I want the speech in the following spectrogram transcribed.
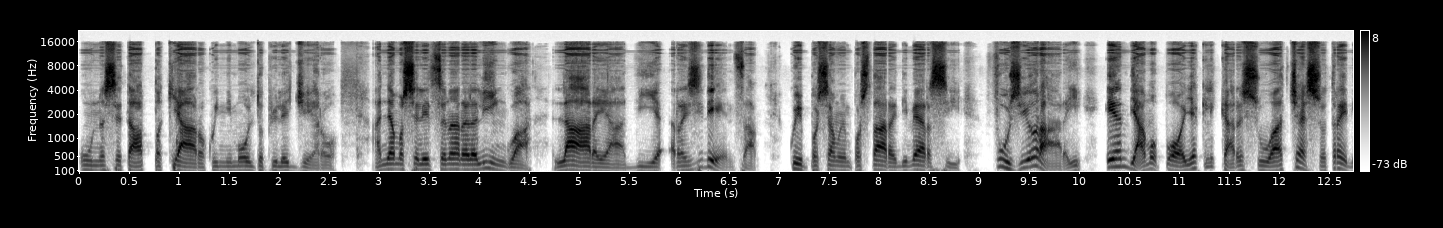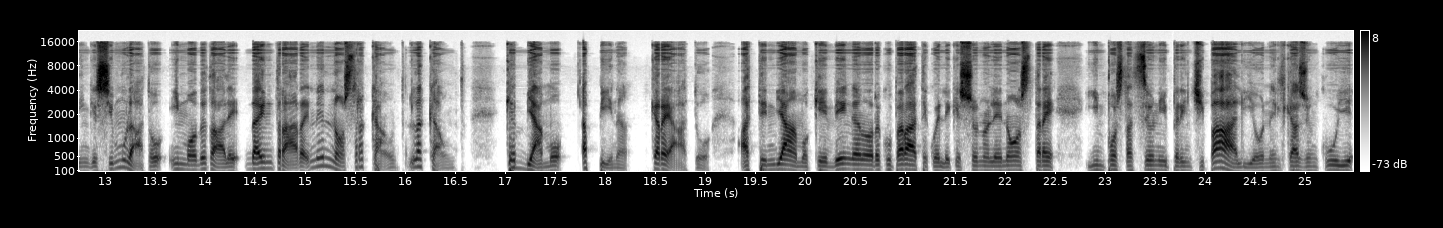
un setup chiaro, quindi molto più leggero. Andiamo a selezionare la lingua, l'area di residenza. Qui possiamo impostare diversi fusi orari e andiamo poi a cliccare su accesso trading simulato in modo tale da entrare nel nostro account, l'account che abbiamo appena creato. Attendiamo che vengano recuperate quelle che sono le nostre impostazioni principali o nel caso in cui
